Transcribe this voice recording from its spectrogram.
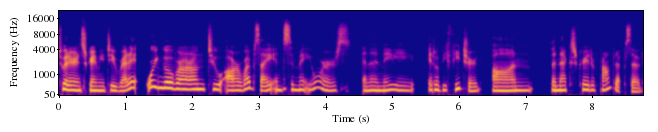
Twitter, Instagram, YouTube, Reddit, or you can go over on to our website and submit yours. And then maybe it'll be featured on the next creative prompt episode.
